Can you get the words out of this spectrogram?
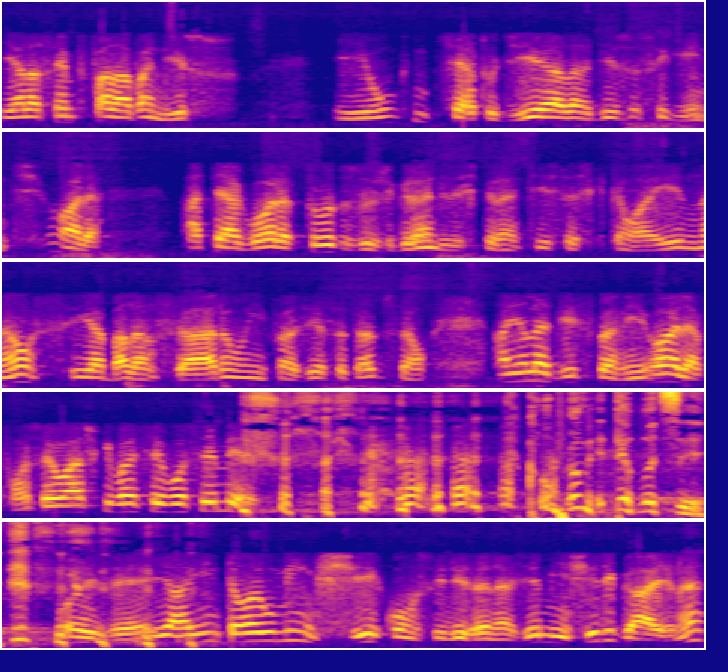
E ela sempre falava nisso. E um certo dia ela disse o seguinte: Olha, até agora todos os grandes esperantistas que estão aí não se abalançaram em fazer essa tradução. Aí ela disse para mim: Olha, Afonso, eu acho que vai ser você mesmo. Comprometeu você. Pois é, e aí então eu me enchi, como se diz a energia, me enchi de gás, né?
